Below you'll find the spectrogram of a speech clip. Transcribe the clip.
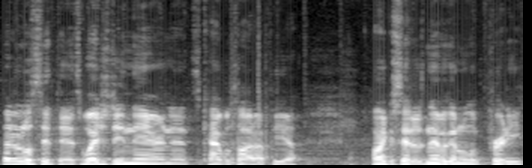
But it'll sit there. It's wedged in there and it's cable tied up here. Like I said, it was never going to look pretty.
